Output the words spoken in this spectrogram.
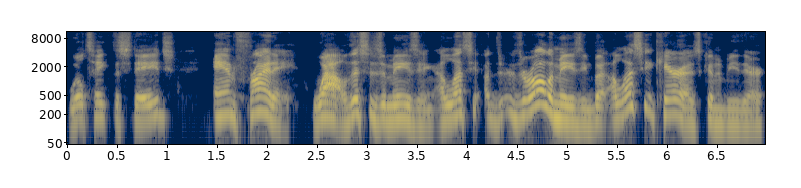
will take the stage. And Friday, wow, this is amazing. Alessia, they're all amazing, but Alessia Cara is going to be there,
